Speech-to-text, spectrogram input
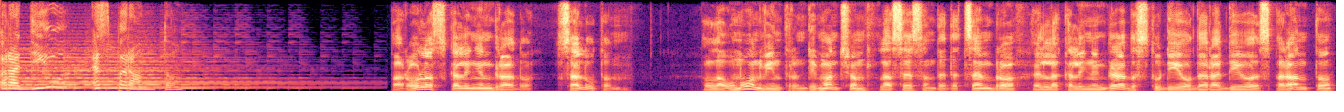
Radio Esperanto. Parolas Kaliningrado. Saluton. La unuan vintran dimanĉon la sesan de decembro, el la Kaliningrada studio de Radio Esperanto,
